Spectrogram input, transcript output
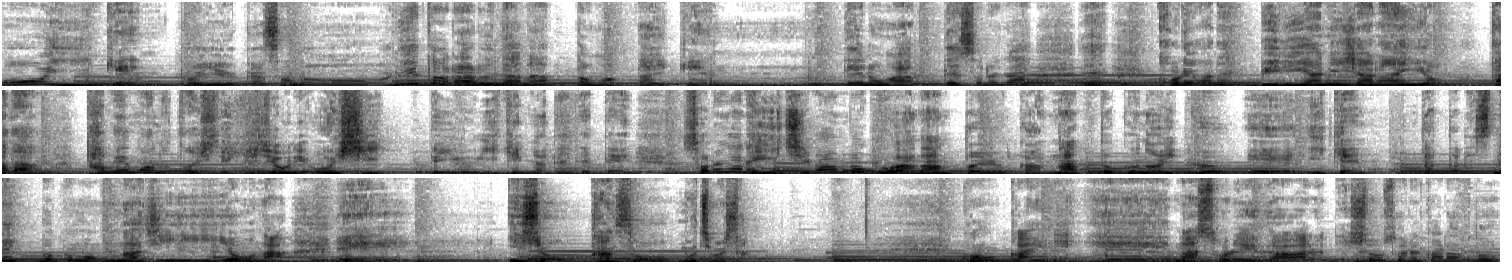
多い意見というかそのニュートラルだなと思った意見っていうのがあってそれがえこれはねビリヤニじゃないよ。ただ食べ物として非常に美味しいっていう意見が出ててそれがね一番僕は何というか納得のいく、えー、意見だったですね。僕も同じような、えー、印象感想を持ちました。今回ね、えーまあ、それがあるでしょ。それからと,、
